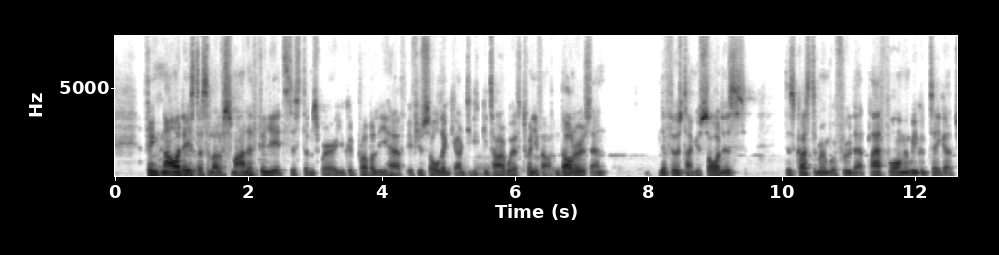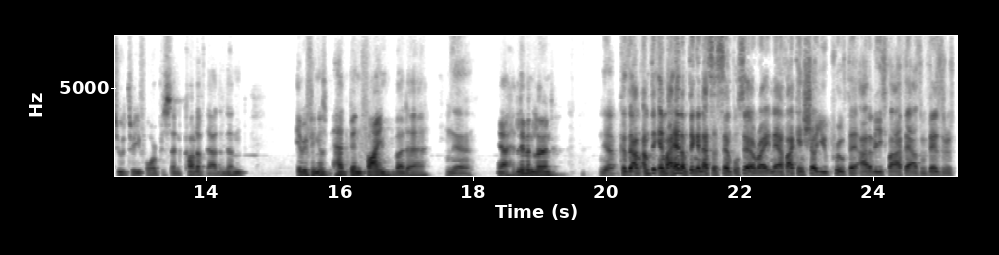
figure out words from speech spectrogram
I think nowadays there's a lot of smart affiliate systems where you could probably have if you sold a guitar worth twenty thousand dollars and the first time you saw this this customer were through that platform and we could take a two three four percent cut of that and then everything has had been fine. But uh yeah. yeah live and learn yeah, because I'm, I'm in my head, I'm thinking that's a simple sale right now. If I can show you proof that out of these five thousand visitors,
